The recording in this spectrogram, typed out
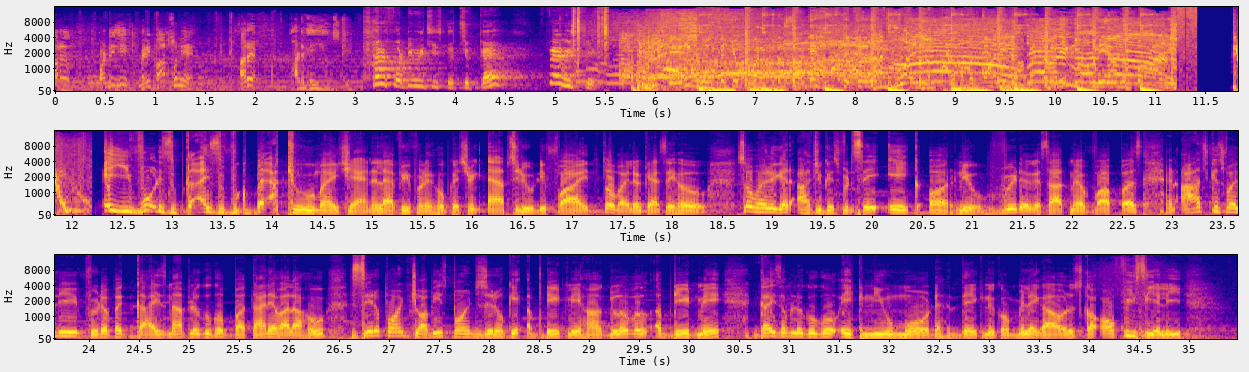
अरे पंडित जी मेरी बात सुनिए। अरे फट गई है उसकी। हर फटी हुई चीज़ को चुपका है तेरी चुप पर Hey, what is up guys? Welcome back to my channel everyone. I hope guys doing absolutely fine. तो भाई लोग कैसे हो? So भाई लोग यार आ चुके इस फिर से एक और न्यू वीडियो के साथ में वापस एंड आज की इस वाली वीडियो पे मैं आप लोगों को बताने वाला हूँ 0.24.0 के अपडेट में हाँ ग्लोबल अपडेट में गाइस हम लोगों को एक न्यू मोड देखने को मिलेगा और उसका ऑफिशियली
